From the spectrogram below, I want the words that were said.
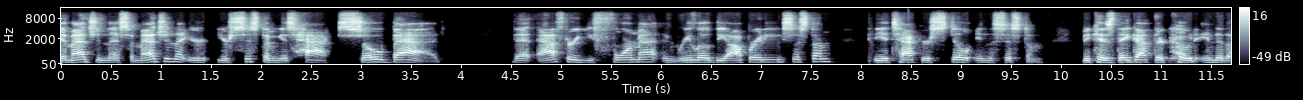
imagine this. Imagine that your your system gets hacked so bad that after you format and reload the operating system, the attacker's still in the system because they got their code into the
